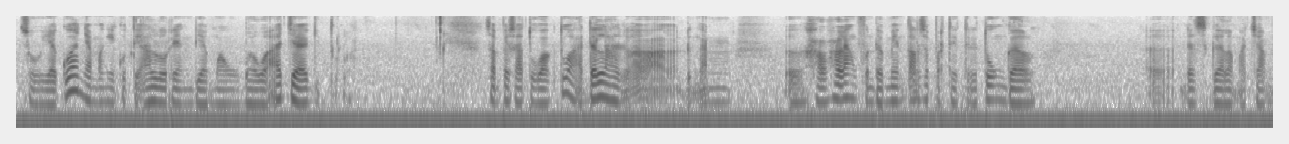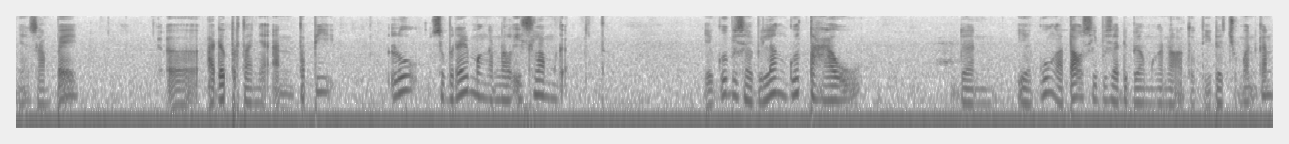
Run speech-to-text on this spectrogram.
So ya gue hanya mengikuti alur yang dia mau bawa aja gitu loh. Sampai satu waktu adalah uh, dengan uh, hal-hal yang fundamental seperti Tritunggal uh, dan segala macamnya. Sampai uh, ada pertanyaan tapi lu sebenarnya mengenal Islam gak gitu. Ya gue bisa bilang gue tahu. Dan ya gue nggak tahu sih bisa dibilang mengenal atau tidak. Cuman kan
